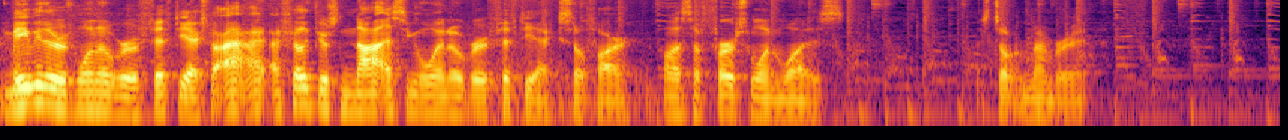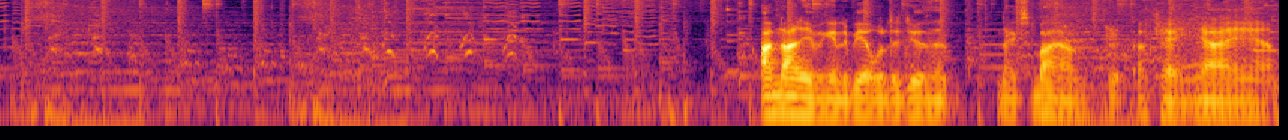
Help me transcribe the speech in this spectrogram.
maybe there was one over a 50x, but I, I feel like there's not a single one over a 50x so far. Unless the first one was. I just don't remember it. I'm not even going to be able to do the next biome. Okay, yeah, I am.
